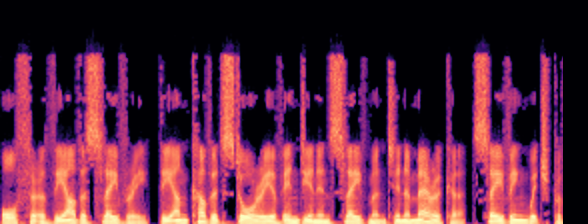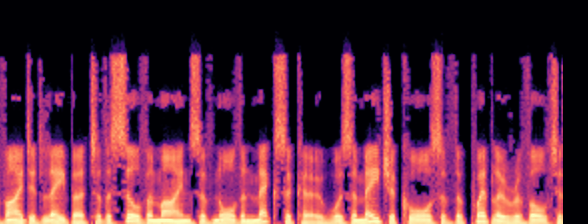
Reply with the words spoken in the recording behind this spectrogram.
author of The Other Slavery, The Uncovered Story of Indian Enslavement in America, slaving which which provided labor to the silver mines of northern Mexico was a major cause of the Pueblo Revolt of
